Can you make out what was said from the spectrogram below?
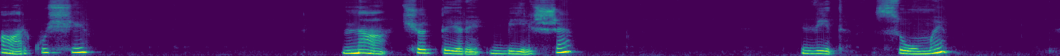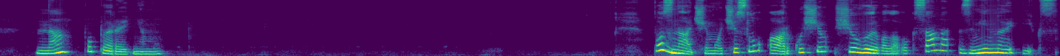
аркуші. На 4 більше від суми на попередньому. Позначимо число аркушів, що вирвала Оксана змінною Х.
